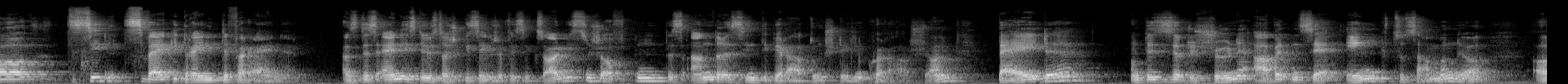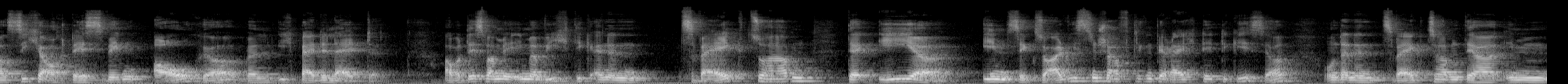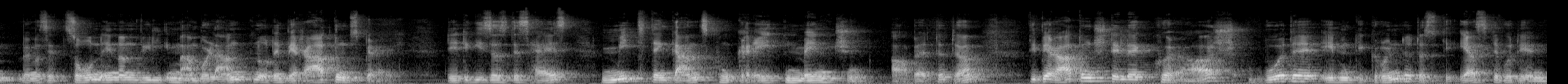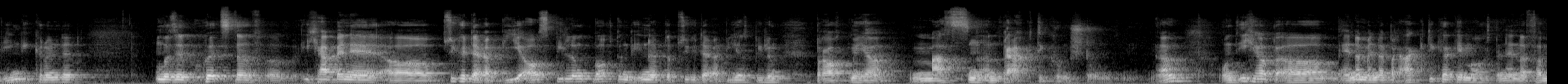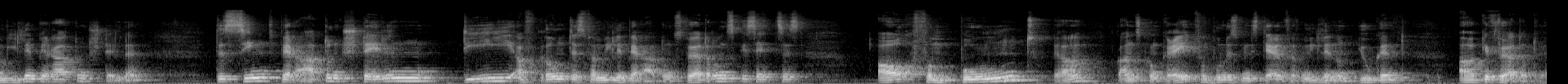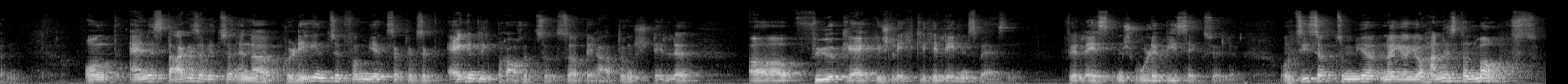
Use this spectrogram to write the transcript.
das sind zwei getrennte Vereine. Also das eine ist die Österreichische Gesellschaft für Sexualwissenschaften, das andere sind die Beratungsstellen Courage. Ja. Beide und das ist ja das Schöne, arbeiten sehr eng zusammen, ja, äh, sicher auch deswegen auch, ja, weil ich beide leite. Aber das war mir immer wichtig, einen Zweig zu haben, der eher im sexualwissenschaftlichen Bereich tätig ist, ja, und einen Zweig zu haben, der im, wenn man es jetzt so nennen will, im ambulanten oder im Beratungsbereich tätig ist. Also das heißt, mit den ganz konkreten Menschen arbeitet. Ja. Die Beratungsstelle Courage wurde eben gegründet, also die erste wurde in Wien gegründet. Ich muss ja kurz, ich habe eine äh, Psychotherapieausbildung gemacht und innerhalb der Psychotherapieausbildung braucht man ja Massen an Praktikumstunden. Ja? Und ich habe äh, einer meiner Praktika gemacht in einer Familienberatungsstelle. Das sind Beratungsstellen, die aufgrund des Familienberatungsförderungsgesetzes auch vom Bund, ja, ganz konkret vom Bundesministerium für Familien und Jugend äh, gefördert werden. Und eines Tages habe ich zu einer Kollegin von mir gesagt, habe gesagt eigentlich braucht es so, so eine Beratungsstelle äh, für gleichgeschlechtliche Lebensweisen, für Lesben, Schwule, Bisexuelle. Und sie sagt zu mir, naja Johannes, dann mach's.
